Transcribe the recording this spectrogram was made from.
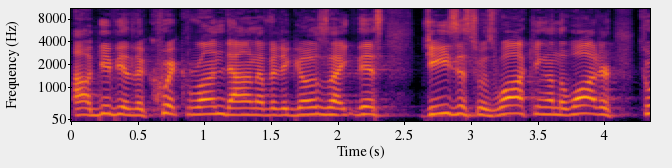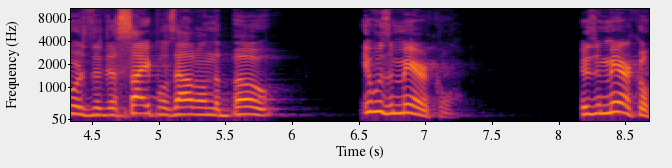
I'll give you the quick rundown of it. It goes like this Jesus was walking on the water towards the disciples out on the boat. It was a miracle. It was a miracle.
